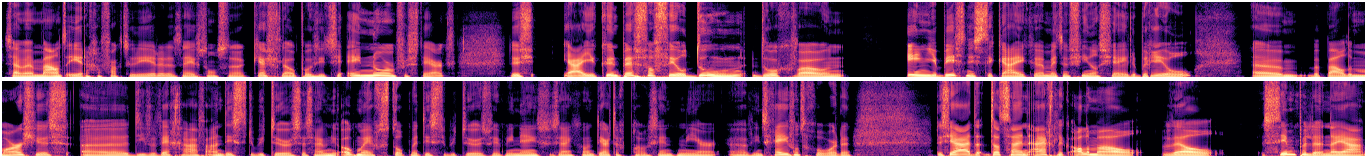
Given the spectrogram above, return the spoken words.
zijn we een maand eerder gaan factureren. Dat heeft onze cashflow positie enorm versterkt. Dus ja, je kunt best wel veel doen door gewoon in je business te kijken met een financiële bril. Um, bepaalde marges uh, die we weggaven aan distributeurs. Daar zijn we nu ook mee gestopt met distributeurs. We hebben ineens, we zijn gewoon 30% meer uh, winstgevend geworden. Dus ja, dat zijn eigenlijk allemaal wel simpele. Nou ja,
